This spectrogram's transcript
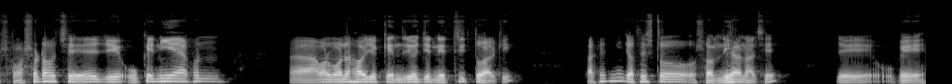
সমস্যাটা হচ্ছে যে ওকে নিয়ে এখন আমার মনে হয় যে কেন্দ্রীয় যে নেতৃত্ব আর কি, তাকে নিয়ে যথেষ্ট সন্দেহান আছে যে ওকে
